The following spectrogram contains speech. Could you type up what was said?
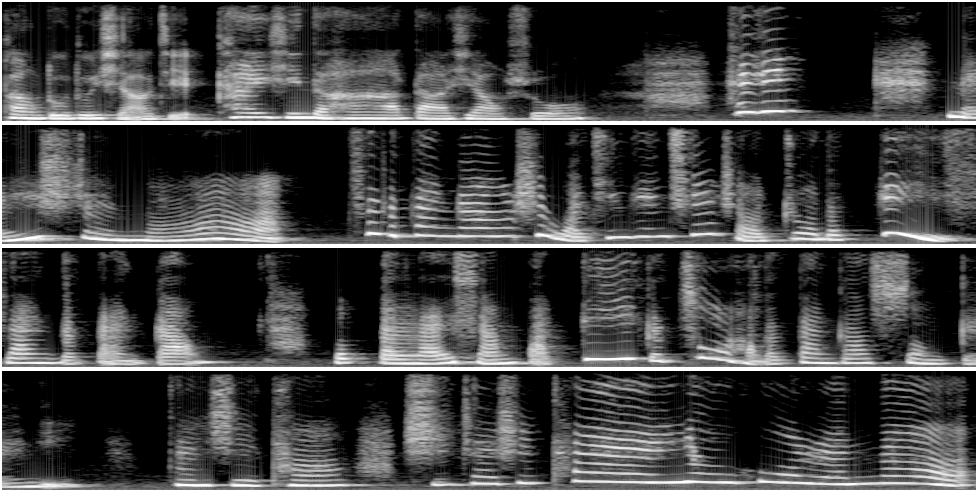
胖嘟嘟小姐开心的哈哈大笑说：“嘿嘿，没什么，这个蛋糕是我今天亲手做的第三个蛋糕。我本来想把第一个做好的蛋糕送给你，但是它实在是太诱惑人了，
